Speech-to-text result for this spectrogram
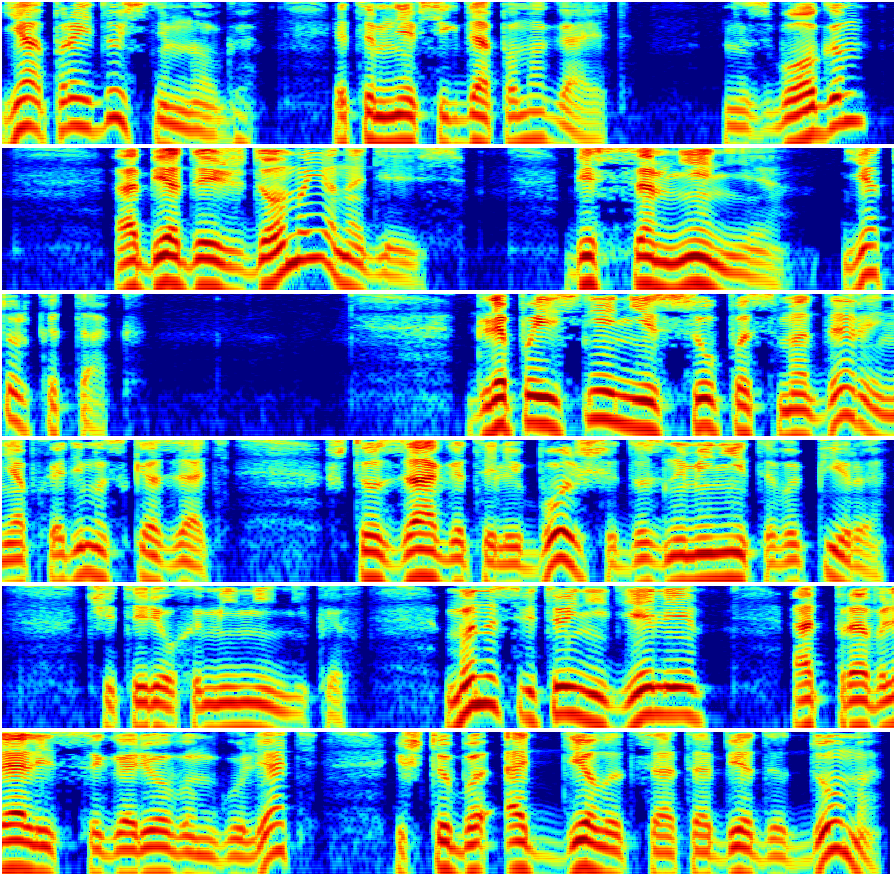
Я пройдусь немного. Это мне всегда помогает. С Богом. Обедаешь дома, я надеюсь? Без сомнения. Я только так. Для пояснения супа с Мадерой необходимо сказать, что за год или больше до знаменитого пира четырех именинников мы на святой неделе отправлялись с Игоревым гулять, и чтобы отделаться от обеда дома,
